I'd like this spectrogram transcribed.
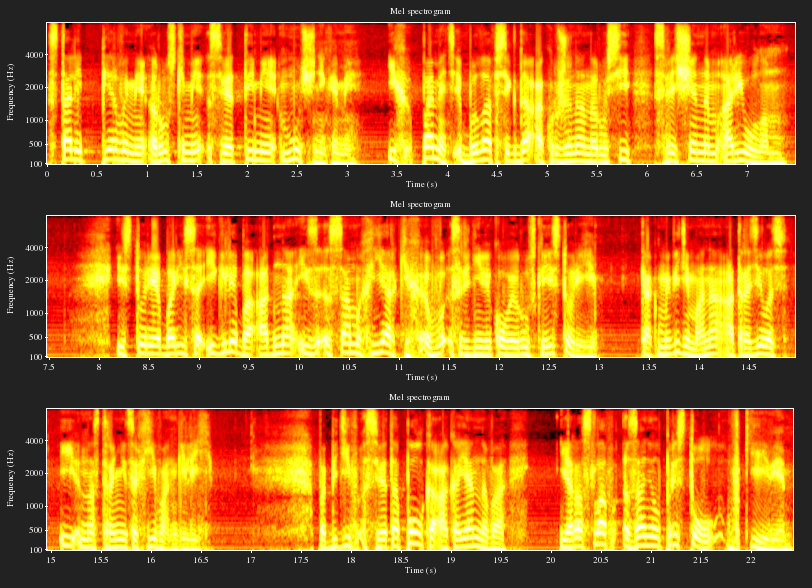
стали первыми русскими святыми мучениками. Их память была всегда окружена на Руси священным ореолом. История Бориса и Глеба одна из самых ярких в средневековой русской истории. Как мы видим, она отразилась и на страницах Евангелий. Победив Святополка Окаянного, Ярослав занял престол в Киеве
